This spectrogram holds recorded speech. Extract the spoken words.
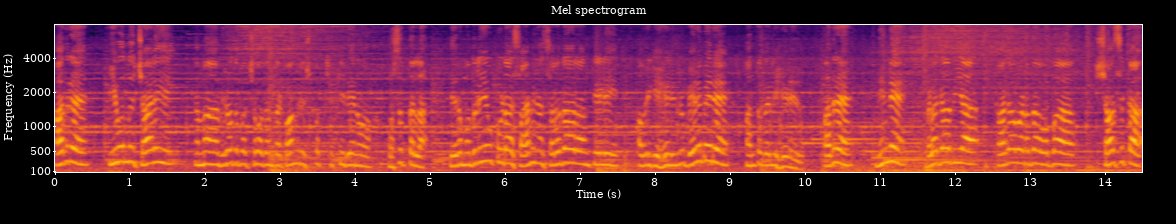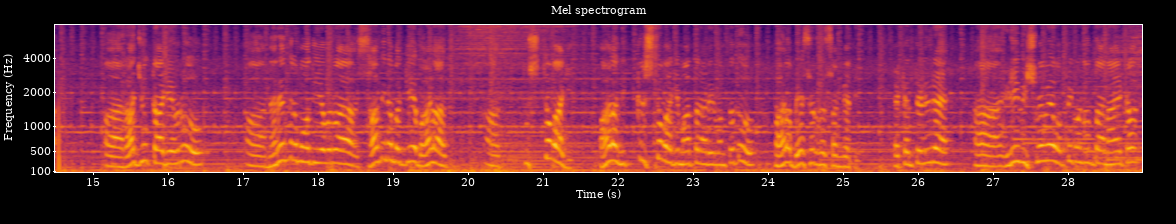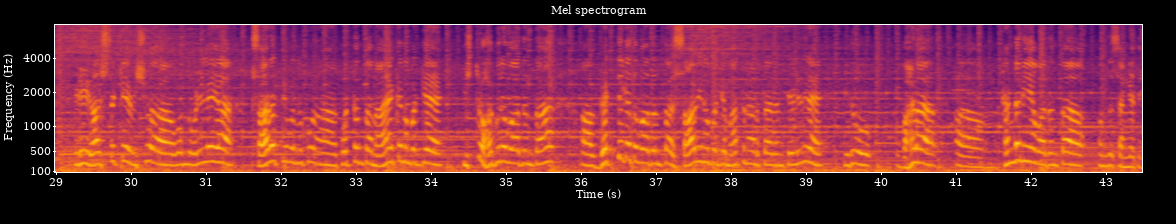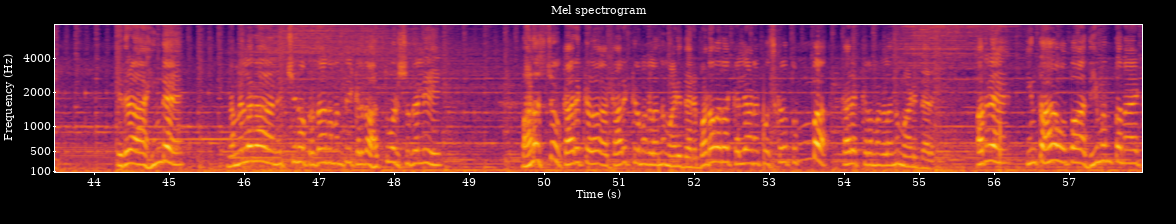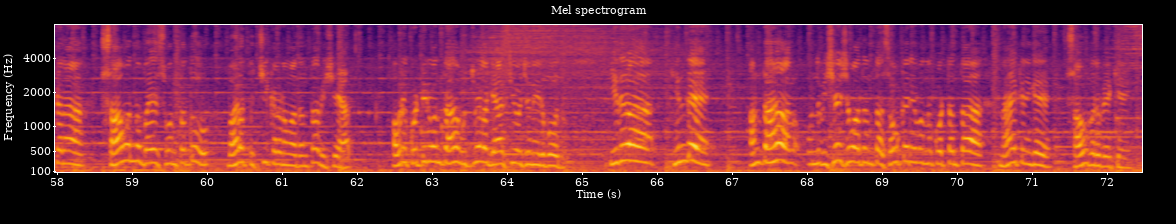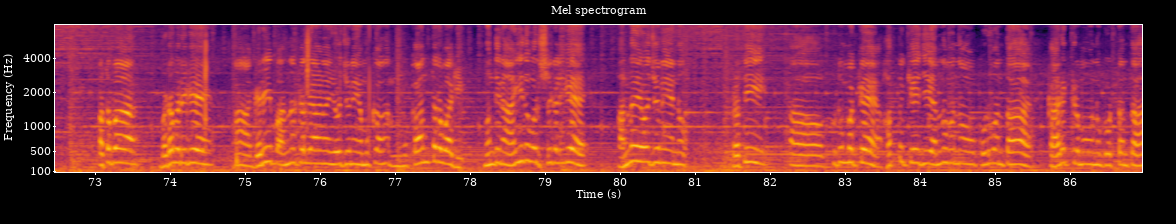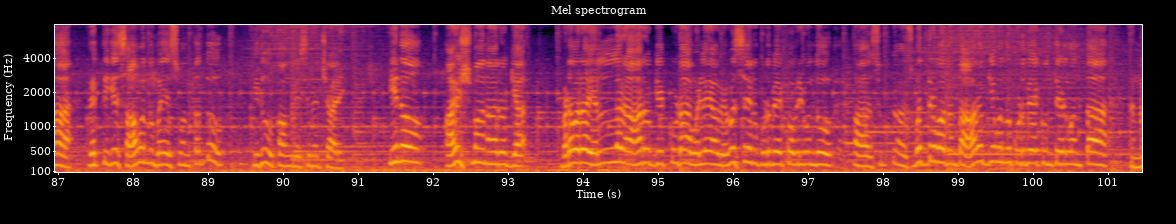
ಆದರೆ ಈ ಒಂದು ಚಾಳಿ ನಮ್ಮ ವಿರೋಧ ಪಕ್ಷವಾದಂಥ ಕಾಂಗ್ರೆಸ್ ಪಕ್ಷಕ್ಕೆ ಇದೇನು ಹೊಸತ್ತಲ್ಲ. ಇದರ ಮೊದಲೆಯೂ ಕೂಡ ಸಾವಿನ ಸರದಾರ ಅಂತೇಳಿ ಅವರಿಗೆ ಹೇಳಿದರು, ಬೇರೆ ಬೇರೆ ಹಂತದಲ್ಲಿ ಹೇಳಿದರು. ಆದರೆ ನಿನ್ನೆ ಬೆಳಗಾವಿಯ ಕಾಗವಾಡದ ಒಬ್ಬ ಶಾಸಕ ರಾಜೀವ್ ಕಾಗೆಯವರು ನರೇಂದ್ರ ಮೋದಿಯವರ ಸಾವಿನ ಬಗ್ಗೆ ಬಹಳ ತುಷ್ಟವಾಗಿ, ಬಹಳ ನಿಕೃಷ್ಟವಾಗಿ ಮಾತನಾಡಿರುವಂಥದ್ದು ಬಹಳ ಬೇಸರದ ಸಂಗತಿ. ಯಾಕಂತೇಳಿದರೆ ಇಡೀ ವಿಶ್ವವೇ ಒಪ್ಪಿಕೊಂಡಂಥ ನಾಯಕ, ಇಡೀ ರಾಷ್ಟ್ರಕ್ಕೆ ವಿಶ್ವ ಒಂದು ಒಳ್ಳೆಯ ಸಾರಥ್ಯವನ್ನು ಕೊಟ್ಟಂಥ ನಾಯಕನ ಬಗ್ಗೆ ಇಷ್ಟು ಹಗುರವಾದಂತಹ ವ್ಯಕ್ತಿಗತವಾದಂಥ ಸಾವಿನ ಬಗ್ಗೆ ಮಾತನಾಡ್ತಾರೆ ಅಂತೇಳಿದರೆ ಇದು ಬಹಳ ಖಂಡನೀಯವಾದಂಥ ಒಂದು ಸಂಗತಿ. ಇದರ ಹಿಂದೆ ನಮ್ಮೆಲ್ಲರ ನೆಚ್ಚಿನ ಪ್ರಧಾನಮಂತ್ರಿ ಕಳೆದ ಹತ್ತು ವರ್ಷದಲ್ಲಿ ಬಹಳಷ್ಟು ಕಾರ್ಯಕ್ರ, ಕಾರ್ಯಕ್ರಮಗಳನ್ನು ಮಾಡಿದ್ದಾರೆ. ಬಡವರ ಕಲ್ಯಾಣಕ್ಕೋಸ್ಕರ ತುಂಬ ಕಾರ್ಯಕ್ರಮಗಳನ್ನು ಮಾಡಿದ್ದಾರೆ. ಆದರೆ ಇಂತಹ ಒಬ್ಬ ಧೀಮಂತ ನಾಯಕನ ಸಾವನ್ನು ಬಯಸುವಂಥದ್ದು ಬಹಳ ತುಚ್ಛೀಕರಣವಾದಂಥ ವಿಷಯ. ಅವರು ಕೊಟ್ಟಿರುವಂತಹ ಉಜ್ವಲ ಗ್ಯಾಸ್ ಯೋಜನೆ ಇರ್ಬೋದು. ಇದರ ಹಿಂದೆ ಅಂತಹ ಒಂದು ವಿಶೇಷವಾದಂಥ ಸೌಕರ್ಯವನ್ನು ಕೊಟ್ಟಂಥ ನಾಯಕನಿಗೆ ಸಾವು ಬರಬೇಕೆ? ಅಥವಾ ಬಡವರಿಗೆ ಗರೀಬ್ ಅನ್ನ ಕಲ್ಯಾಣ ಯೋಜನೆಯ ಮುಖ, ಮುಖಾಂತರವಾಗಿ ಮುಂದಿನ ಐದು ವರ್ಷಗಳಿಗೆ ಅನ್ನ ಯೋಜನೆಯನ್ನು ಪ್ರತಿ ಕುಟುಂಬಕ್ಕೆ ಹತ್ತು ಕೆ ಜಿ ಅನ್ನವನ್ನು ಕೊಡುವಂತಹ ಕಾರ್ಯಕ್ರಮವನ್ನು ಕೊಟ್ಟಂತಹ ವ್ಯಕ್ತಿಗೆ ಸಾವನ್ನು ಬಯಸುವಂಥದ್ದು ಇದು ಕಾಂಗ್ರೆಸ್ಸಿನ ಚಾಳಿ. ಇನ್ನು ಆಯುಷ್ಮಾನ್ ಆರೋಗ್ಯ, ಬಡವರ ಎಲ್ಲರ ಆರೋಗ್ಯ ಕೂಡ ಒಳ್ಳೆಯ ವ್ಯವಸ್ಥೆಯನ್ನು ಕೊಡಬೇಕು, ಅವರಿಗೊಂದು ಒಂದು ಸುಭದ್ರವಾದಂಥ ಆರೋಗ್ಯವನ್ನು ಕೊಡಬೇಕು ಅಂತ ಹೇಳುವಂಥ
